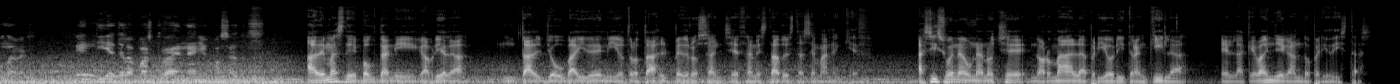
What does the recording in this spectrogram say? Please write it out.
una vez. En día de la Pascua en año pasado. Además de Bogdan y Gabriela, un tal Joe Biden y otro tal Pedro Sánchez han estado esta semana en Kiev. Así suena una noche normal, a priori tranquila, en la que van llegando periodistas.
